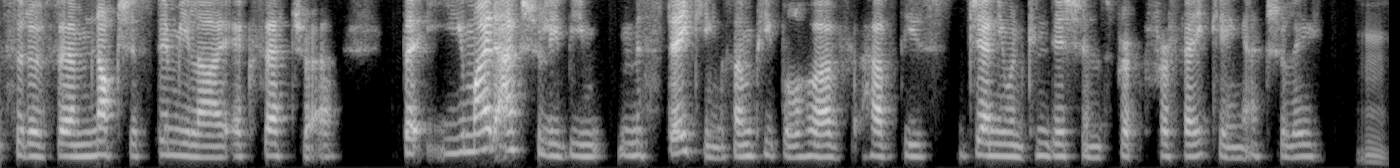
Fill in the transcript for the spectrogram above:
sort of um, noxious stimuli, etc., that you might actually be mistaking some people who have have these genuine conditions for for faking actually. Mm,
